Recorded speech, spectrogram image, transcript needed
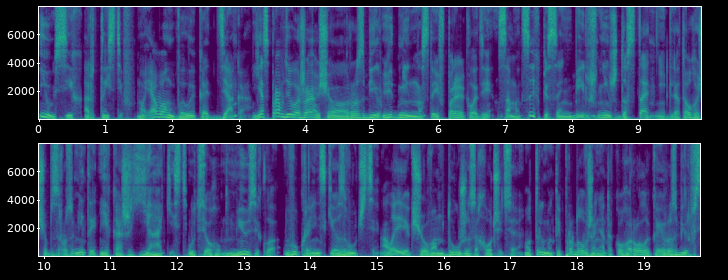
і усіх артистів. Моя вам велика дяка. Я справді вважаю, що розбір відмінностей в перекладі саме цих пісень більш ніж достатній для того, щоб зрозуміти, яка ж якість у цього мюзикла в українській озвучці. Але якщо вам дуже захочеться отримати продовження такого ролика і розбір всіх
